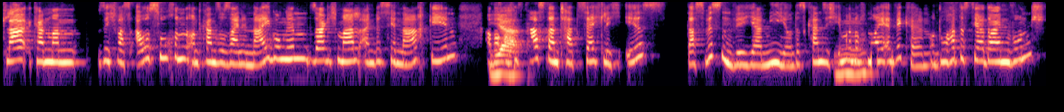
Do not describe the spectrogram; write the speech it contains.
klar, kann man sich was aussuchen und kann so seine Neigungen, sage ich mal, ein bisschen nachgehen. Aber ja. es das dann tatsächlich ist, das wissen wir ja nie. Und das kann sich mhm. immer noch mhm. neu entwickeln. Und du hattest ja deinen Wunsch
